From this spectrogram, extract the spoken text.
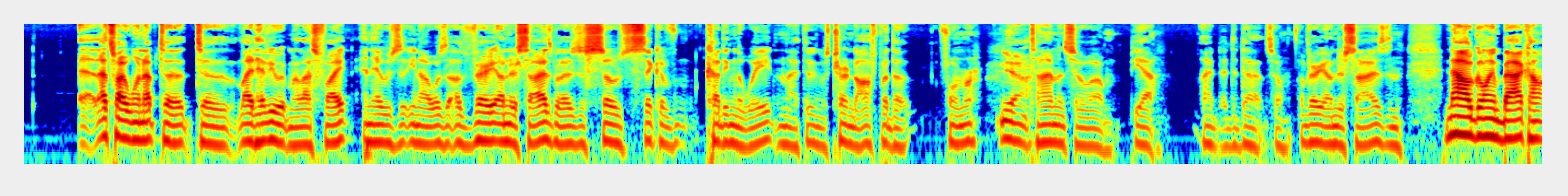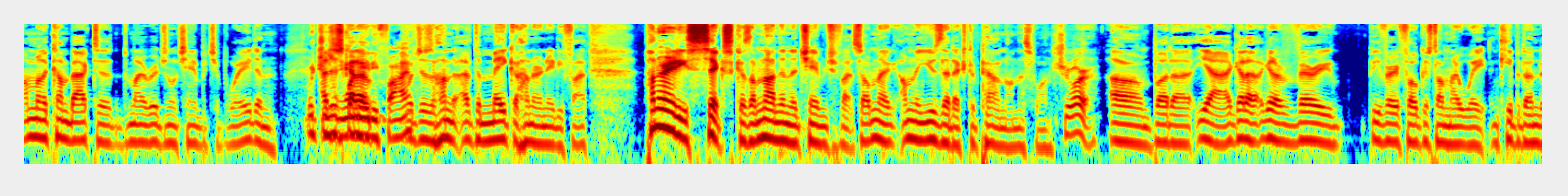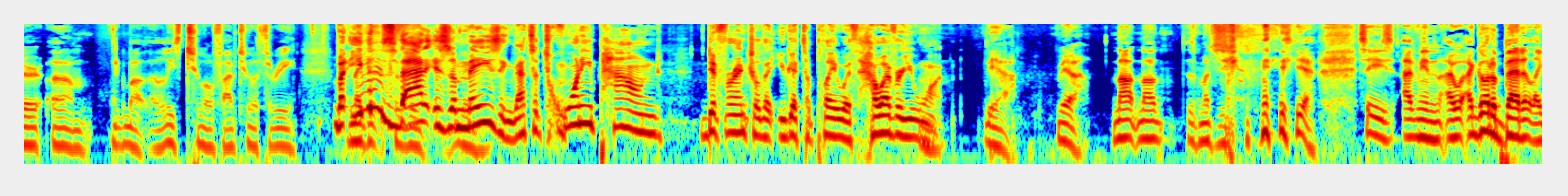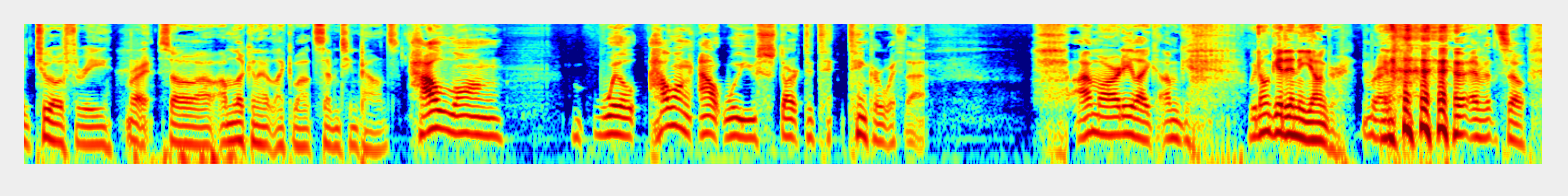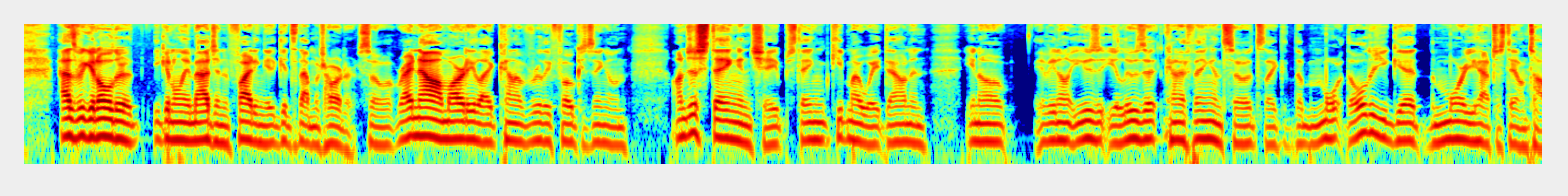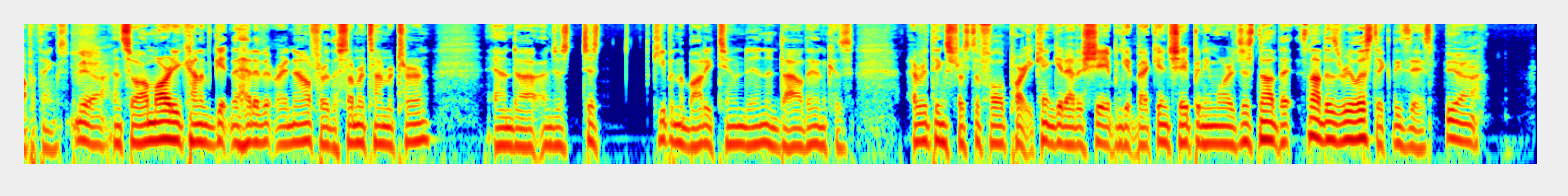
uh, that's why I went up to to light heavyweight my last fight, and it was you know I was I was very undersized, but I was just so sick of cutting the weight, and I think it was turned off by the former Yeah. time, and so um, yeah, I, I did that. So I'm very undersized, and now going back, I'm, I'm going to come back to, to my original championship weight, and Which I is just gotta, 185. which is 100. I have to make 185, 186 because I'm not in a championship fight, so I'm gonna I'm gonna use that extra pound on this one. Sure. Um, but uh, yeah, I gotta I gotta very be very focused on my weight and keep it under um like about at least 205, 203. But even that is amazing. That's a 20 pound differential that you get to play with however you want. Yeah, yeah, not not as much as you, yeah. See, I mean, I, I go to bed at like 203, Right. so uh, I'm looking at like about 17 pounds. How long will how long out will you start to t- tinker with that? I'm already like I'm. We don't get any younger, you Right. know? So, as we get older, you can only imagine in fighting it gets that much harder. So right now, I'm already like kind of really focusing on, on just staying in shape, staying keep my weight down, and you know if you don't use it, you lose it, kind of thing. And so it's like the more the older you get, the more you have to stay on top of things. Yeah. And so I'm already kind of getting ahead of it right now for the summertime return, and uh, and just just keeping the body tuned in and dialed in because everything starts to fall apart. You can't get out of shape and get back in shape anymore. It's just not that it's not as realistic these days. Yeah.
